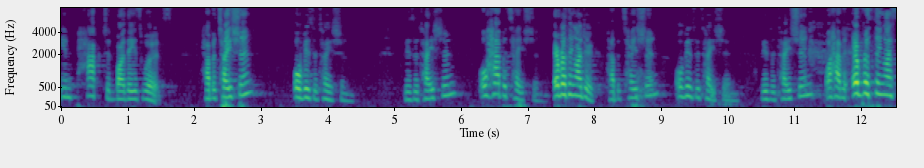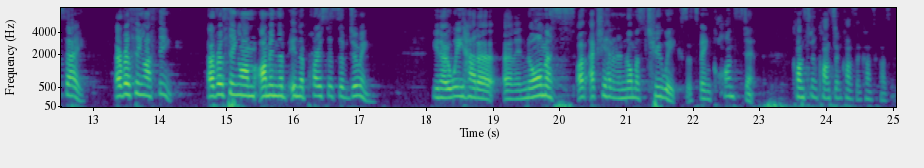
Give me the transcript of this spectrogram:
impacted by these words habitation or visitation. Visitation or habitation. Everything I do, habitation or visitation. Visitation or have Everything I say, everything I think, everything I'm, I'm in, the, in the process of doing. You know, we had a, an enormous, I've actually had an enormous two weeks. It's been constant, constant, constant, constant, constant, constant.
